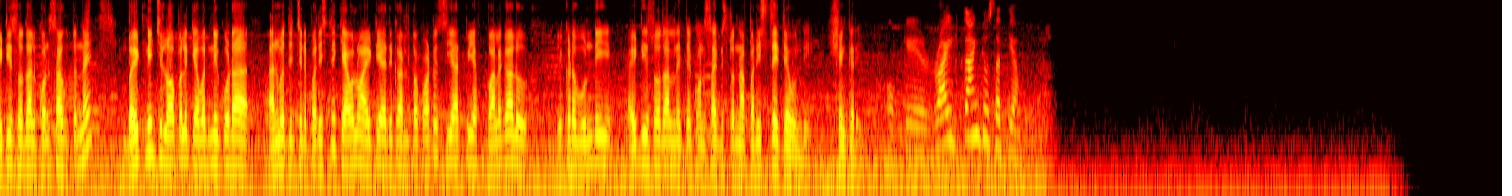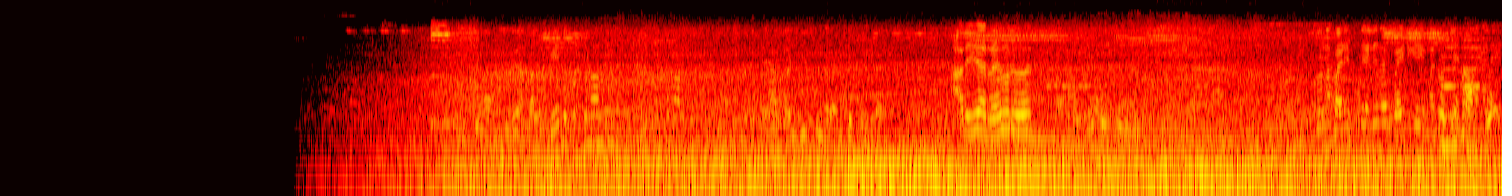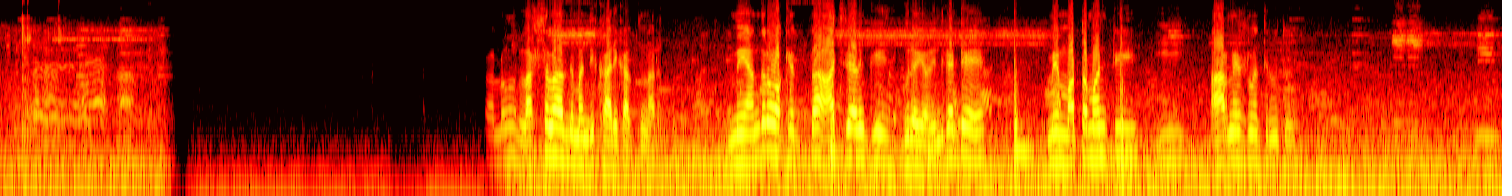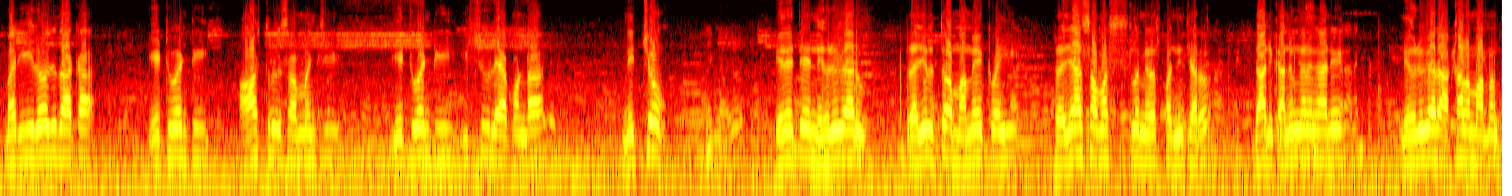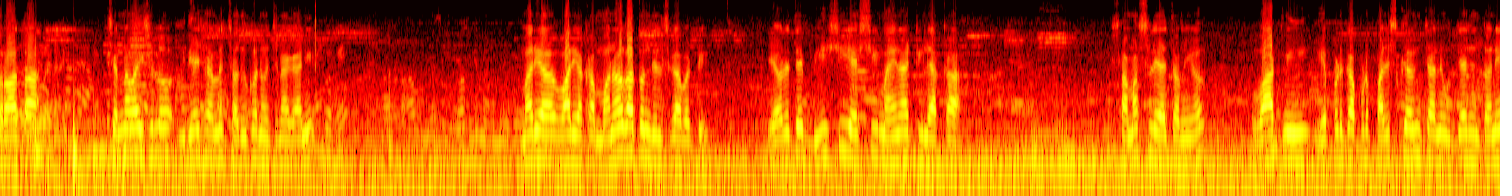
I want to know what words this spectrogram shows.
ఐటీ సోదాలు కొనసాగుతున్నాయి. బయట నుంచి లోపలికి ఎవరిని కూడా అనుమతించిన పరిస్థితి. కేవలం ఐటీ అధికారులతో పాటు సిఆర్పిఎఫ్ బలగాలు ఇక్కడ ఉండి ఐటీ సోదాలను అయితే కొనసాగిస్తున్న పరిస్థితి అయితే ఉంది. Shankari. Okay right. Thank you Satya. లక్షలాది మంది కార్యకర్తన్నారు మీ అందరూ ఒక ఇంత ఆశ్చర్యానికి గురయ్యారు. ఎందుకంటే మేము మొట్టమొదటి ఈ ఆర్గనైజేషన్లో తిరుగుతూ మరి ఈరోజు దాకా ఎటువంటి ఆస్తులకు సంబంధించి ఎటువంటి ఇష్యూ లేకుండా నిత్యం ఏదైతే నెహ్రూ గారు ప్రజలతో మమేకమై ప్రజా సమస్యల మీద స్పందించారో దానికి అనుగుణంగానే నెహ్రూ గారు అకాల మరణం తర్వాత చిన్న వయసులో విదేశాల్లో చదువుకొని వచ్చినా కానీ మరి వారి యొక్క మనోగతం తెలుసు కాబట్టి ఎవరైతే బీసీ ఎస్సీ మైనార్టీల యొక్క సమస్యలు ఏవైతే ఉన్నాయో వాటిని ఎప్పటికప్పుడు పరిష్కరించాలనే ఉద్దేశంతోనే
